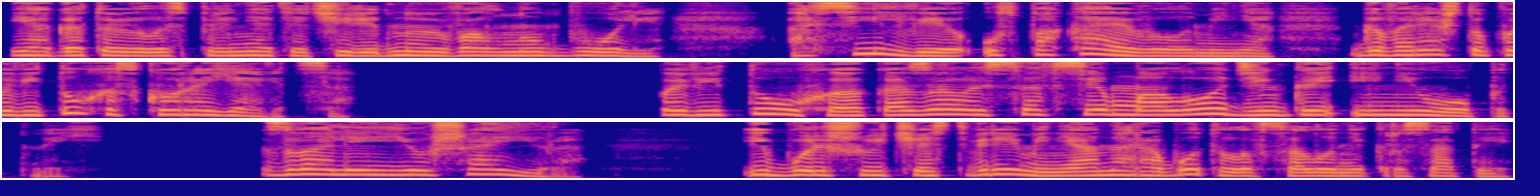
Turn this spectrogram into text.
Я готовилась принять очередную волну боли, а Сильвия успокаивала меня, говоря, что повитуха скоро явится. Повитуха оказалась совсем молоденькой и неопытной. Звали ее Шаира, и большую часть времени она работала в салоне красоты.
